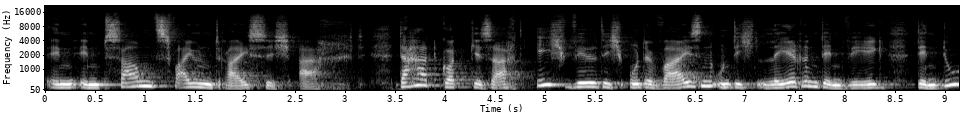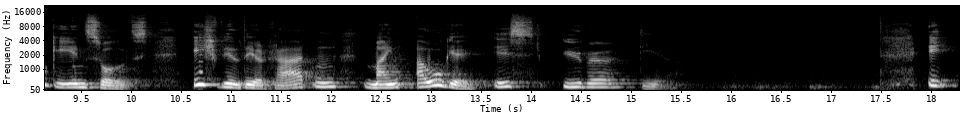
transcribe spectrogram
in, in Psalm 32, 8. Da hat Gott gesagt, ich will dich unterweisen und dich lehren den Weg, den du gehen sollst. Ich will dir raten, mein Auge ist über dir. Ich,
